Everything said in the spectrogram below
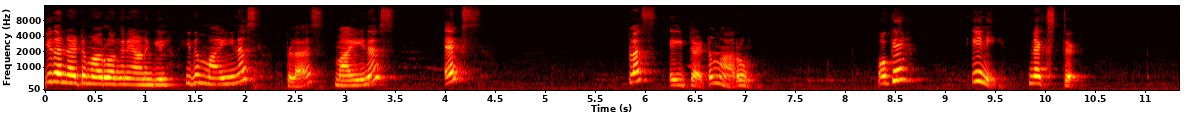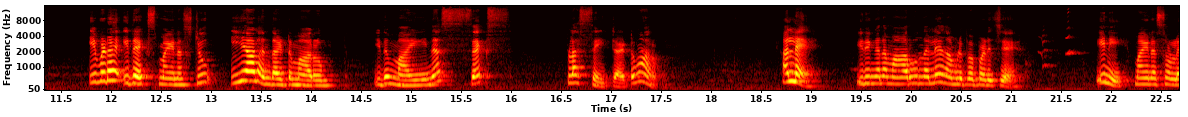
ഇതെന്നായിട്ട് മാറും അങ്ങനെയാണെങ്കിൽ? ഇത് minus plus minus x plus eight ആയിട്ട് മാറും. ഓക്കെ ഇനി നെക്സ്റ്റ് ഇവിടെ ഇത് എക്സ് മൈനസ് ടു ഇയാൾ എന്തായിട്ട് മാറും? ഇത് മൈനസ് എക്സ് പ്ലസ് എയ്റ്റ് ആയിട്ട് മാറും. അല്ലേ? ഇതിങ്ങനെ മാറുമെന്നല്ലേ നമ്മളിപ്പോൾ പഠിച്ചേ? ഇനി മൈനസ് ഉള്ള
